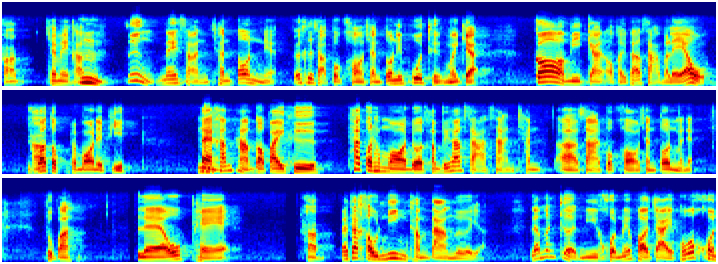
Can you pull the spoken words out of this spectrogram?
ครับ ใช่ไหมครับอืมซึ่งในศาลชั้นต้นเนี่ย ก็คือศาลปกครองชั้นต้นที่พูดถึงเมื่อกี้ ก็มีการออกคำพิพากษามาแล้วครับว่าตกทบเนี่ยผิด แต่คำถามต่อไปคือ ถ้ากทมโดนคำพิพากษาศาลชั้นอ่าศาลปกครองชั้นต้นมาเนี่ย ถูกปะแล้วแพ้ครับ แล้วถ้าเขานิ่งทำตามเลยอะ แล้วมันเกิดมีคนไม่พอใจ เพราะว่าคน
